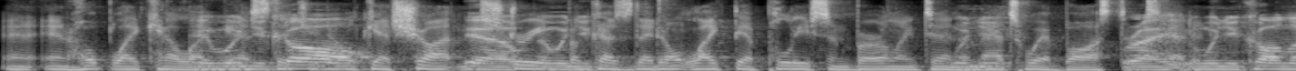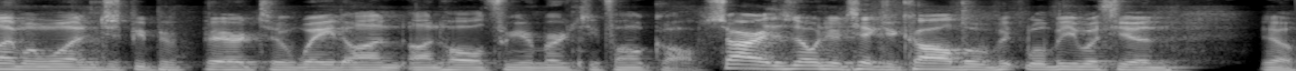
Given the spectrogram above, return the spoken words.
and, and hope like hell, I And guess, you that you don't get shot in the yeah, and street when you- because they don't like their police in Burlington, and you- that's where Boston's Right. headed. When you call 911, just be prepared to wait on, on hold for your emergency phone call. Sorry, there's no one here to take your call, but we'll be, we'll be with you in, you know,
